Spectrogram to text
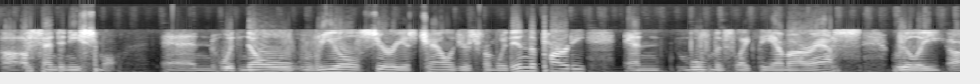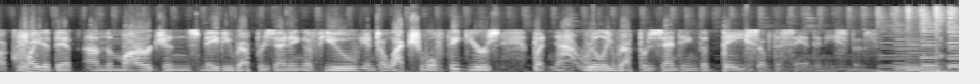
uh, of Sandinismo and with no real serious challengers from within the party, and movements like the MRS really uh, quite a bit on the margins, maybe representing a few intellectual figures, but not really representing the base of the Sandinistas.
